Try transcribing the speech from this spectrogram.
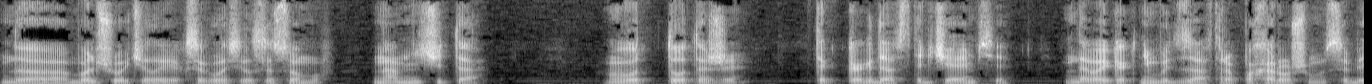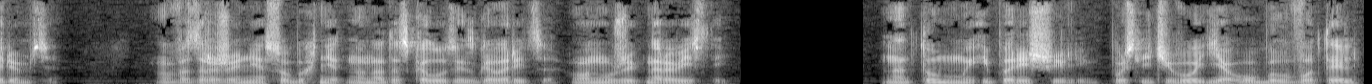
Да, большой человек, согласился Сомов. Нам не чита. Вот то-то же. Так когда встречаемся? Давай как-нибудь завтра по-хорошему соберемся. Возражений особых нет, но надо с Калузой сговориться. Он мужик норовистый. На том мы и порешили, после чего я убыл в отель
